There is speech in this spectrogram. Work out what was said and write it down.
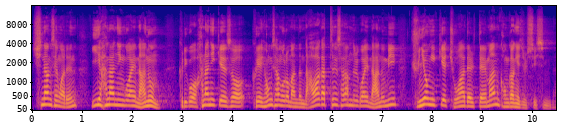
신앙생활은 이 하나님과의 나눔, 그리고 하나님께서 그의 형상으로 만든 나와 같은 사람들과의 나눔이 균형 있게 조화될 때만 건강해질 수 있습니다.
